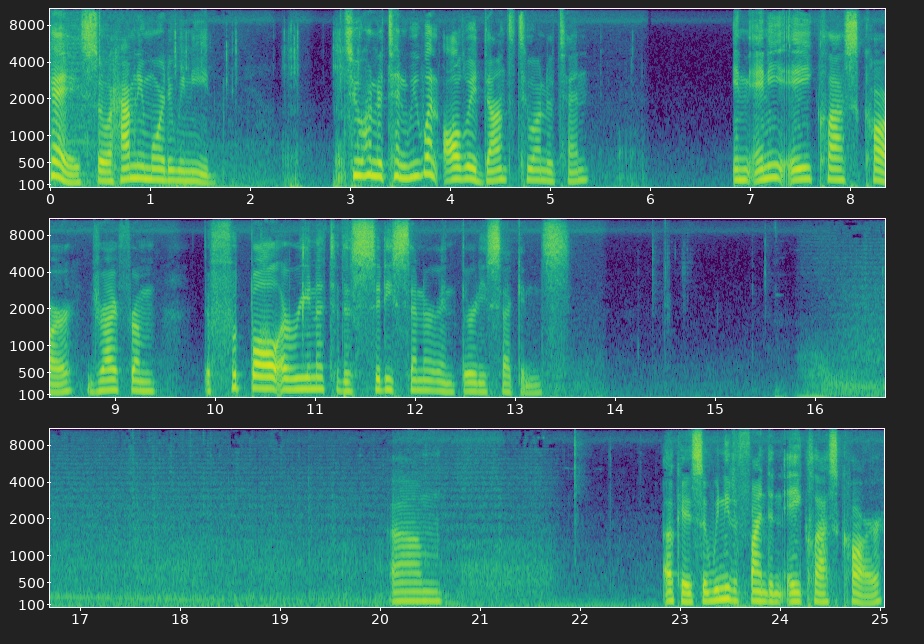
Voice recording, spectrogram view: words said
Okay, so how many more do we need? 210. We went all the way down to 210. In any A-class car, drive from the football arena to the city center in 30 seconds. Um... Okay, so we need to find an A-class car.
